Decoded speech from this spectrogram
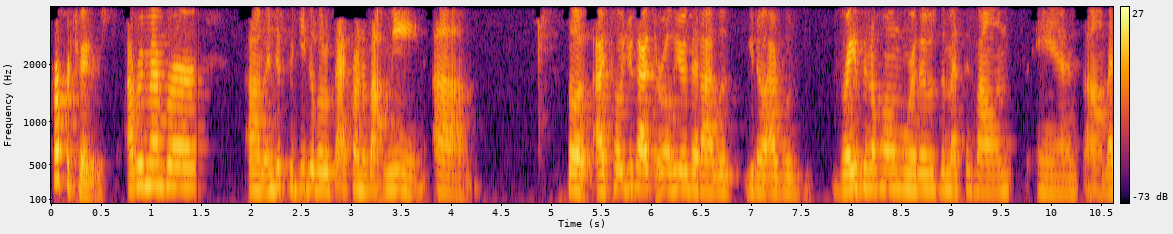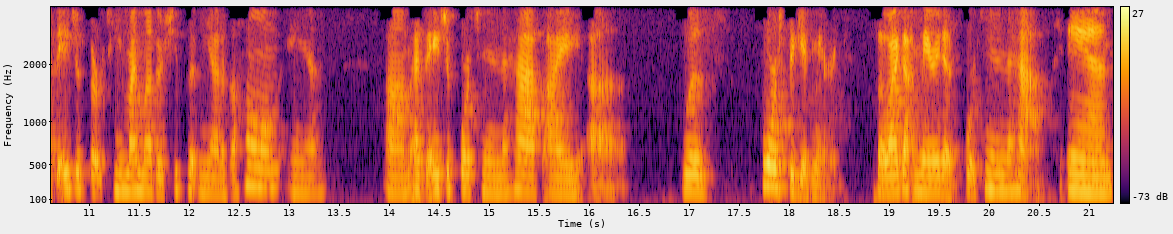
perpetrators. I remember, um, and just to give you a little background about me, um, so I told you guys earlier that I was, you know, I was raised in a home where there was domestic violence. And um, at the age of 13, my mother, she put me out of the home. And um, at the age of 14 and a half, I uh, was forced to get married. So I got married at 14 and a half. And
